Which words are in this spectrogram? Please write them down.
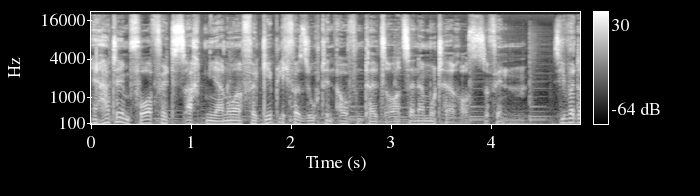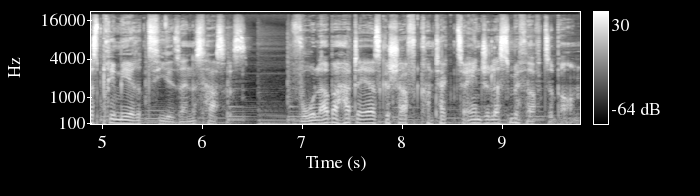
Er hatte im Vorfeld des 8. Januar vergeblich versucht, den Aufenthaltsort seiner Mutter herauszufinden. Sie war das primäre Ziel seines Hasses. Wohl aber hatte er es geschafft, Kontakt zu Angela Smith aufzubauen.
